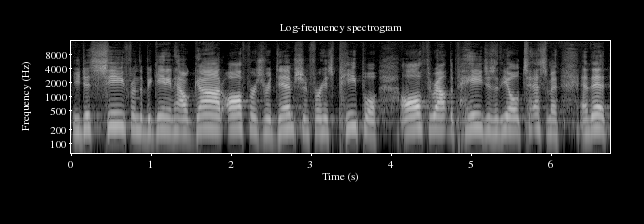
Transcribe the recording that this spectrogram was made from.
you just see from the beginning how God offers redemption for his people all throughout the pages of the Old Testament. And that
